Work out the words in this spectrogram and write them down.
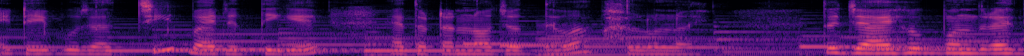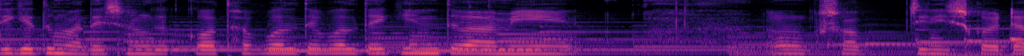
এটাই বোঝাচ্ছি, বাইরের দিকে এতটা নজর দেওয়া ভালো নয়। তো যাই হোক বন্ধুরা, এদিকে তোমাদের সঙ্গে কথা বলতে বলতে কিন্তু আমি সব জিনিস কয়টা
